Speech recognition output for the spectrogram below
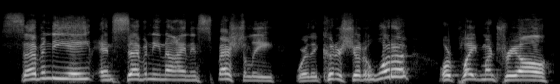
78 and 79, especially where they could have, should have, would have, or played Montreal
